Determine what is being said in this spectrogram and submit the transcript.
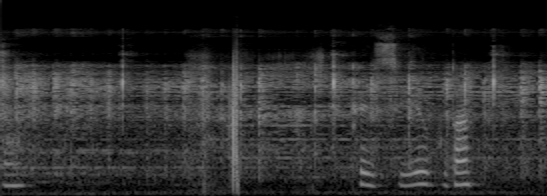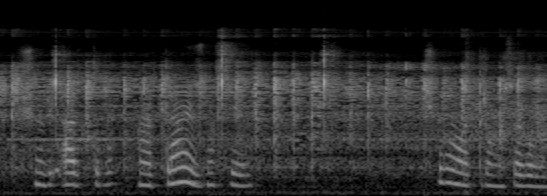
Tamam. Pesi'yi buradan şunu bir arttır arttıramıyoruz nasıl ya? Hiçbirini arttıramıyoruz bunu.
